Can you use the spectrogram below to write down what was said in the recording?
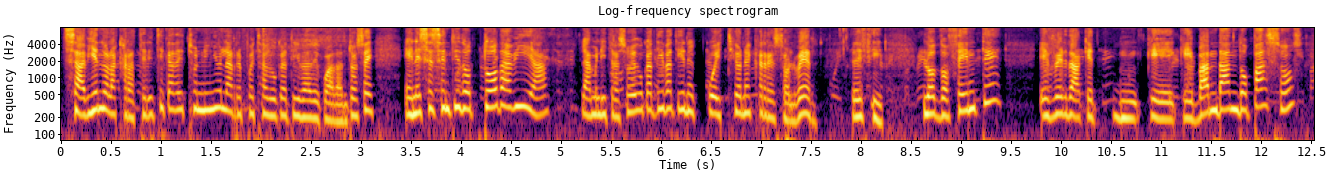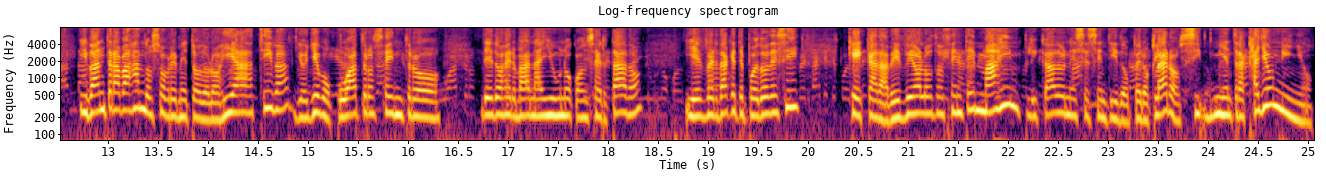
sabiendo las características de estos niños y la respuesta educativa adecuada. Entonces, en ese sentido, todavía la administración educativa tiene cuestiones que resolver. Es decir, los docentes es verdad mm, que, van dando pasos y van trabajando sobre metodologías activas. Yo llevo cuatro centros de dos hermanas y uno concertado y es verdad que te puedo decir que cada vez veo a los docentes más implicados en ese sentido. Pero claro, mientras que haya un niño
